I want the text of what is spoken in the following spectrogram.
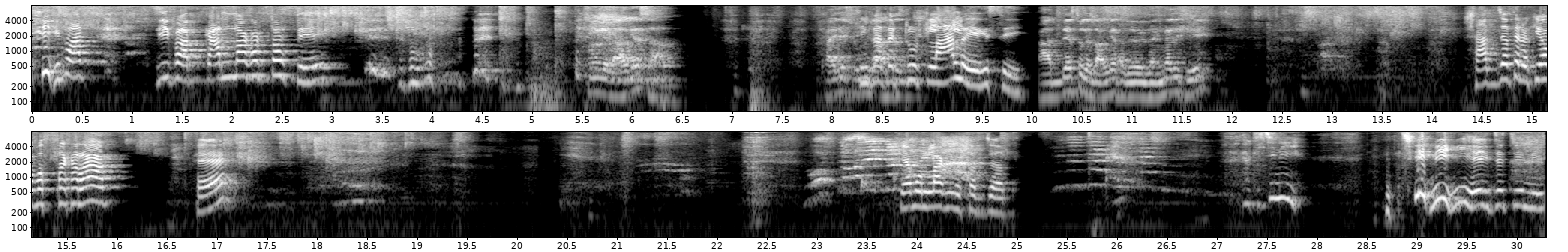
সিফাত সিফাত কান্না করতেছে। সিফাতের টুট লাল হয়ে গেছে। দেখি। সাজ্জাতেরও কি অবস্থা খারাপ? হ্যাঁ? কেমন লাগল সাজ্জাদ? চিনি। চিনি এই যে চিনি।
